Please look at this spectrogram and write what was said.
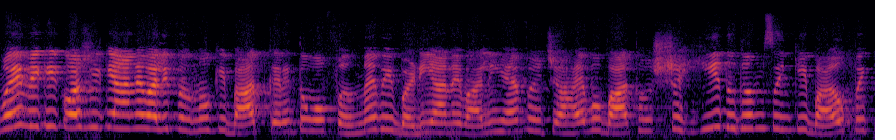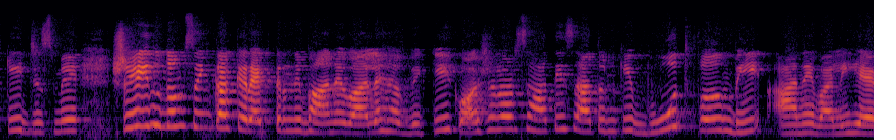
वहीं विकी कौशल की आने वाली फ़िल्मों की बात करें तो वो फ़िल्में भी बड़ी आने वाली है, फिर चाहे वो बात हो शहीद उधम सिंह की बायोपिक की, जिसमें शहीद उधम सिंह का कैरेक्टर निभाने वाले हैं विक्की कौशल और साथ ही साथ उनकी भूत फ़िल्म भी आने वाली है।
